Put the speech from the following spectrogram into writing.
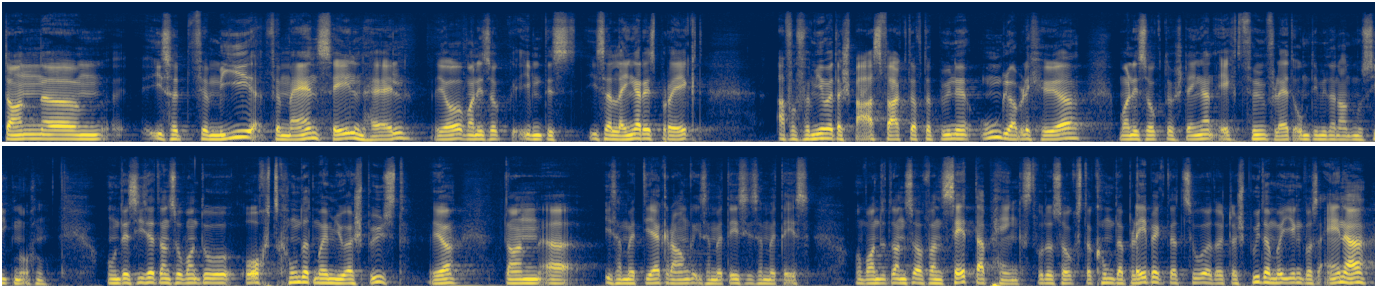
dann ähm, ist halt für mich, für mein Seelenheil, ja, wenn ich sage, eben das ist ein längeres Projekt, einfach für mich war der Spaßfaktor auf der Bühne unglaublich höher, wenn ich sage, da stehen echt fünf Leute um, die miteinander Musik machen. Und es ist ja dann so, wenn du 80, 100 Mal im Jahr spielst, ja, dann äh, ist einmal der krank, ist einmal das, ist einmal das. Und wenn du dann so auf ein Setup hängst, wo du sagst, da kommt ein Playback dazu oder da spielt einmal irgendwas einer,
